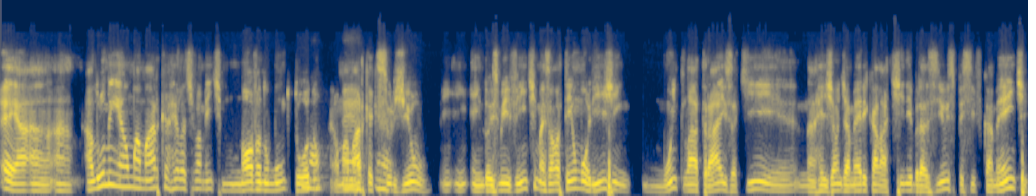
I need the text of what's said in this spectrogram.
É, a, a, a, Lumen é uma marca relativamente nova no mundo todo. Não, é uma é, marca que é. surgiu em, em 2020, mas ela tem uma origem muito lá atrás, aqui na região de América Latina e Brasil especificamente.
